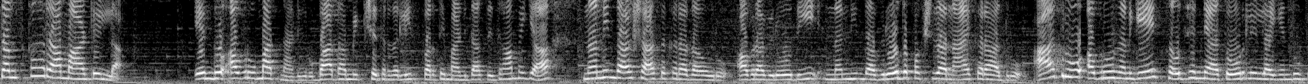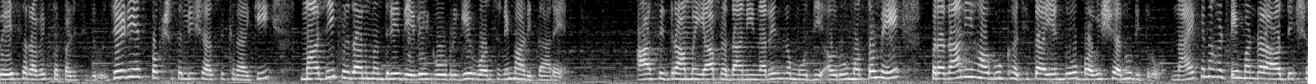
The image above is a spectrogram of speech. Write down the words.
ಸಂಸ್ಕಾರ ಮಾಡಲಿಲ್ಲ ಎಂದು ಅವರು ಮಾತನಾಡಿದರು. ಬಾದಾಮಿ ಕ್ಷೇತ್ರದಲ್ಲಿ ಸ್ಪರ್ಧೆ ಮಾಡಿದ ಸಿದ್ದರಾಮಯ್ಯ ನನ್ನಿಂದ ಶಾಸಕರಾದವರು. ಅವರ ವಿರೋಧಿ ನನ್ನಿಂದ ವಿರೋಧ ಪಕ್ಷದ ನಾಯಕರಾದರು. ಆದರೂ ಅವರು ನನಗೆ ಸೌಜನ್ಯ ತೋರಲಿಲ್ಲ ಎಂದು ಬೇಸರ ವ್ಯಕ್ತಪಡಿಸಿದರು. ಜೆಡಿಎಸ್ ಪಕ್ಷದಲ್ಲಿ ಶಾಸಕರಾಗಿ ಮಾಜಿ ಪ್ರಧಾನಮಂತ್ರಿ ದೇವೇಗೌಡರಿಗೆ ವಂಚನೆ ಮಾಡಿದ್ದಾರೆ. ಆ ಸಿದ್ದರಾಮಯ್ಯ, ಪ್ರಧಾನಿ ನರೇಂದ್ರ ಮೋದಿ ಅವರು ಮತ್ತೊಮ್ಮೆ ಪ್ರಧಾನಿ ಹಾಗೂ ಖಚಿತ ಎಂದು ಭವಿಷ್ಯ ನುಡಿದರು. ನಾಯಕನಹಟ್ಟಿ ಮಂಡಳ ಅಧ್ಯಕ್ಷ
